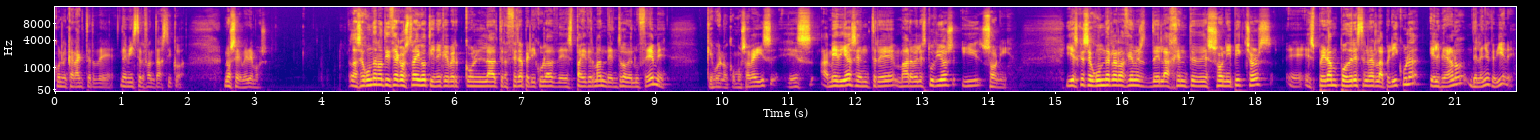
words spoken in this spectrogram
el carácter de, de Mr. Fantástico. No sé, veremos. La segunda noticia que os traigo tiene que ver con la tercera película de Spider-Man dentro del UCM, que bueno, como sabéis, es a medias entre Marvel Studios y Sony. Y es que según declaraciones de la gente de Sony Pictures, eh, esperan poder estrenar la película el verano del año que viene.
